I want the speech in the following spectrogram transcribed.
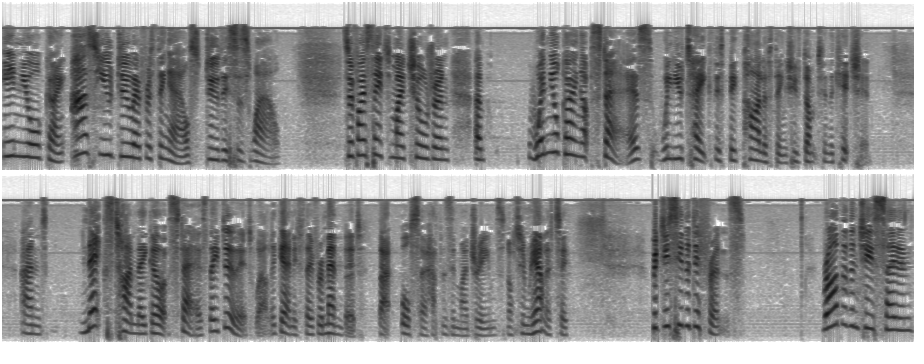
In your going. As you do everything else, do this as well. So if I say to my children, um, when you're going upstairs, will you take this big pile of things you've dumped in the kitchen? And next time they go upstairs, they do it. Well, again, if they've remembered, that also happens in my dreams, not in reality. But do you see the difference? Rather than Jesus saying,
